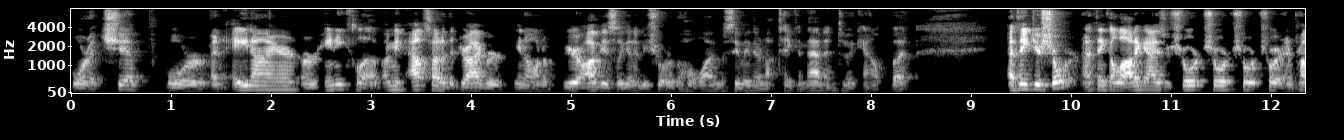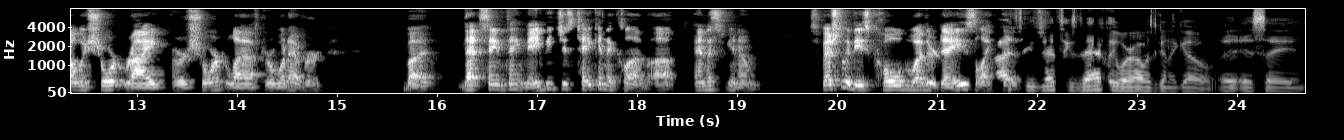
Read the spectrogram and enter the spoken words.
or a chip or an eight iron or any club. I mean, outside of the driver, you know, on a, you're obviously going to be short of the hole. I'm assuming they're not taking that into account, but I think you're short. I think a lot of guys are short, short, short, short, and probably short right or short left or whatever. But that same thing, maybe just taking the club up, and it's you know, especially these cold weather days like this. That's, exactly where I was going to go. Is saying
